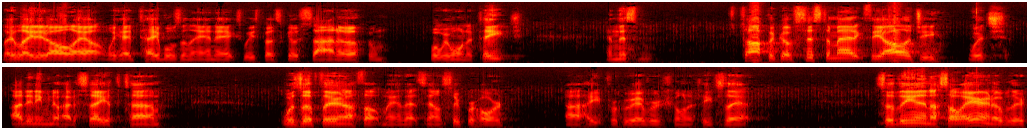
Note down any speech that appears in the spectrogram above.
they laid it all out. We had tables in the annex. We were supposed to go sign up and what we want to teach. And this topic of systematic theology, which I didn't even know how to say at the time, was up there, and I thought, man, that sounds super hard. I hate for whoever's going to teach that. So then I saw Aaron over there,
